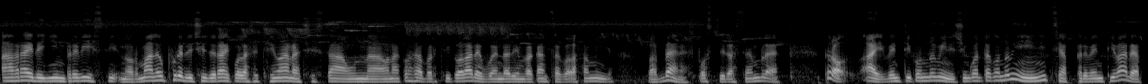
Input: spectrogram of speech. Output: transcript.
avrai degli imprevisti, normale, oppure deciderai quella settimana ci sta una, una cosa particolare e vuoi andare in vacanza con la famiglia, va bene, sposti l'assemblea però hai 20 condomini, 50 condomini, inizi a preventivare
